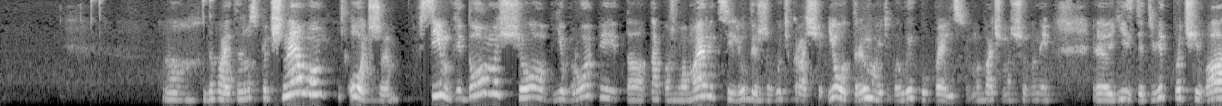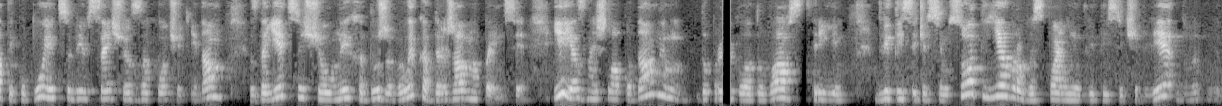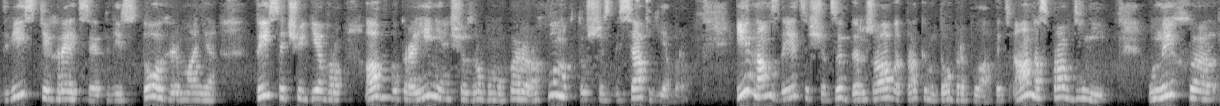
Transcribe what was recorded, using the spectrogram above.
Давайте розпочнемо. Отже, всім відомо, що в Європі та також в Америці люди живуть краще і отримують велику пенсію. Ми бачимо, що вони е, їздять відпочивати, купують собі все, що захочуть, і нам здається, що у них дуже велика державна пенсія. І я знайшла по даним, до прикладу, в Австрії 2700 євро, в Іспанії 2200, Греція 200, Германія 1000 євро, а в Україні, якщо зробимо перерахунок, то 60 євро. І нам здається, що це держава так їм добре платить. А насправді ні. У них е, е,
